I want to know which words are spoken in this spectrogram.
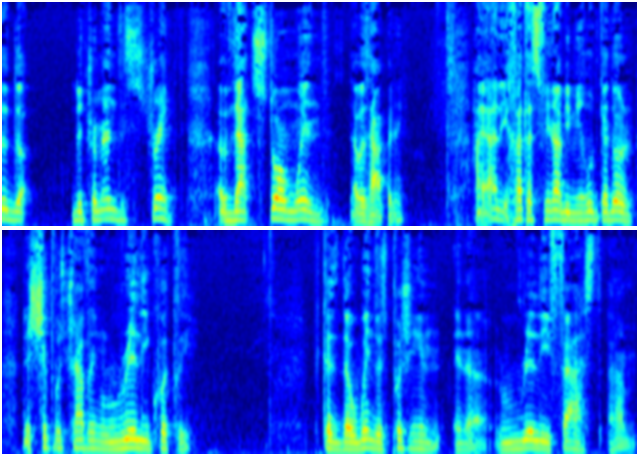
of the the tremendous strength of that storm wind that was happening. The ship was traveling really quickly because the wind was pushing in, in a really fast um,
